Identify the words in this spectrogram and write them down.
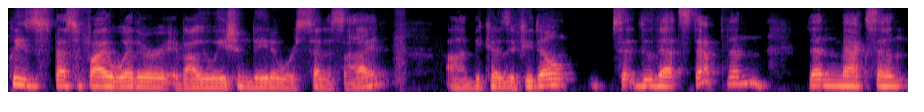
please specify whether evaluation data were set aside. Uh, because if you don't do that step, then, then Maxent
